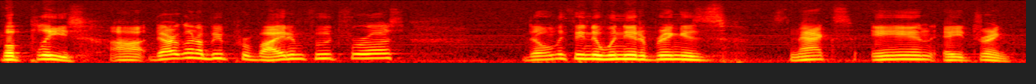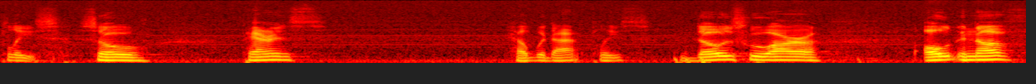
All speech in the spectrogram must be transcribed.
but please, uh, they're gonna be providing food for us. The only thing that we need to bring is snacks and a drink, please. So, parents, help with that, please. Those who are old enough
